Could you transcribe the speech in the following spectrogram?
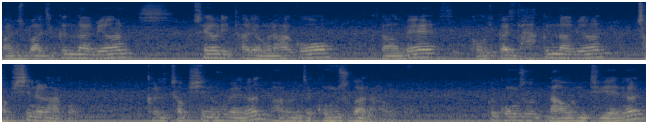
만수바지 끝나면 세열이 타령을 하고 그 다음에 거기까지 다 끝나면 접신을 하고 그 접신 후에는 바로 이제 공수가 나오고 그 공수 나온 뒤에는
